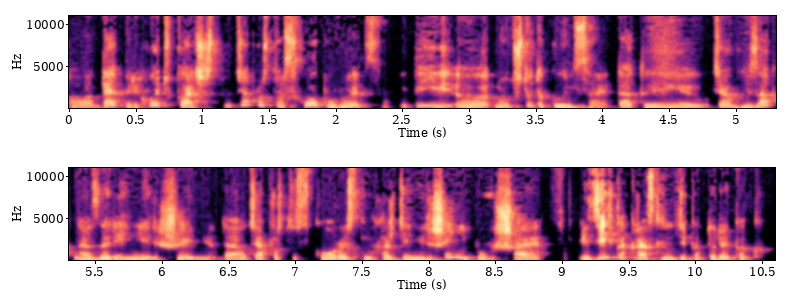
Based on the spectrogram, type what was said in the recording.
э, да, переходит в качество. У тебя просто схлопывается. И ты, ну, что такое инсайт, да? Ты, у тебя внезапное озарение решения, да? У тебя просто скорость нахождения решений повышается. И здесь как раз люди, которые как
